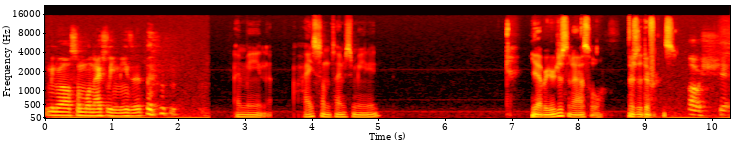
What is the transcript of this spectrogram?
Meanwhile, someone actually means it. I mean, I sometimes mean it. Yeah, but you're just an asshole. There's a difference. oh shit.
